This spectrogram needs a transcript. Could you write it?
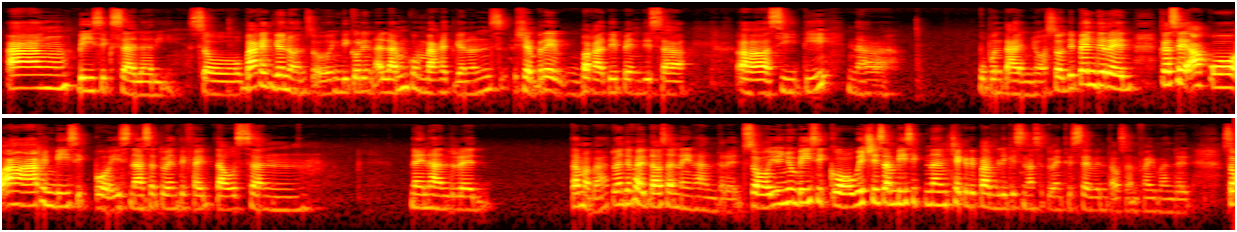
ang basic salary. So, bakit ganon? So, hindi ko rin alam kung bakit ganon. Siyempre, baka depende sa uh, city na pupuntahan nyo. So, depende rin. Kasi ako, ang aking basic po is nasa 25,900 Tama ba? 25,900. So, yun yung basic ko, which is ang basic ng Czech Republic is nasa 27,500. So,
